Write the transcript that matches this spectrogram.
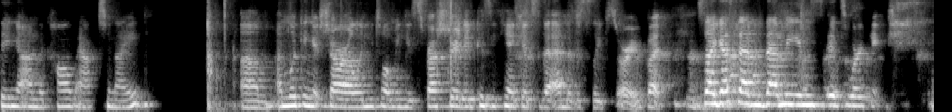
thing on the Calm app tonight. Um, I'm looking at Charles and he told me he's frustrated because he can't get to the end of the sleep story. But so I guess that, that means it's working.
